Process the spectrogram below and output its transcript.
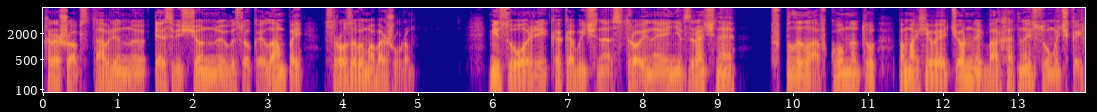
хорошо обставленную и освещенную высокой лампой с розовым абажуром. Мисс Уорри, как обычно стройная и невзрачная, вплыла в комнату, помахивая черной бархатной сумочкой.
